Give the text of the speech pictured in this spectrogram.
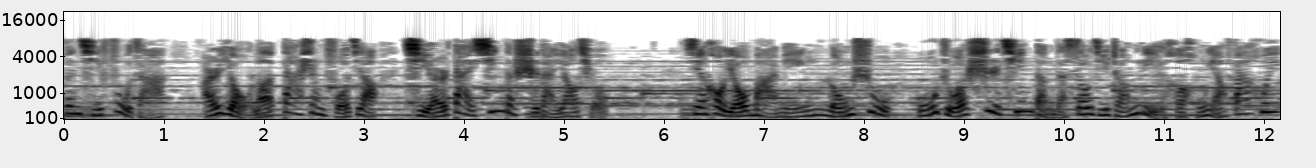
分歧复杂，而有了大乘佛教起而代新的时代要求。先后有马明、龙树、吴卓、世钦等的搜集整理和弘扬发挥，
